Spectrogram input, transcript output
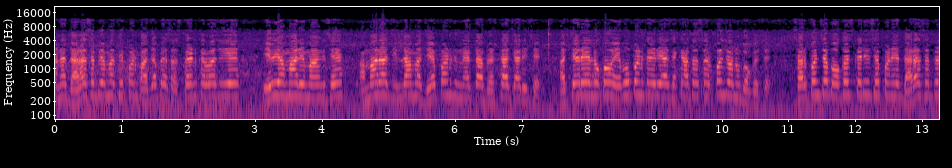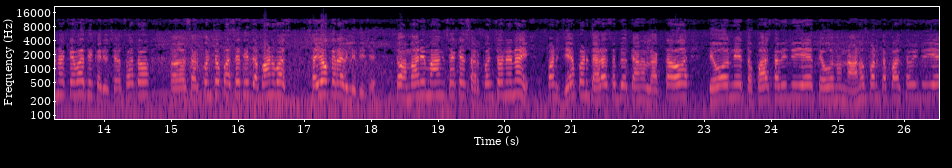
અને ધારાસભ્યમાંથી પણ ભાજપે સસ્પેન્ડ કરવા જોઈએ. એવી અમારી માંગ છે. અમારા જિલ્લામાં જે પણ નેતા ભ્રષ્ટાચારી છે, અત્યારે એ લોકો એવું પણ કહી રહ્યા છે કે આ તો સરપંચોનું બોગસ છે. સરપંચે બોગસ કર્યું છે, પણ એ ધારાસભ્યોના કહેવાથી કર્યું છે, અથવા તો સરપંચો પાસેથી દબાણવશ સહીઓ કરાવી લીધી છે. તો અમારી માંગ છે કે સરપંચોને નહીં, પણ જે પણ ધારાસભ્યો ત્યાંના લાગતા હોય, તેઓની તપાસ થવી જોઈએ, તેઓનું નાણું પણ તપાસ થવી જોઈએ,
